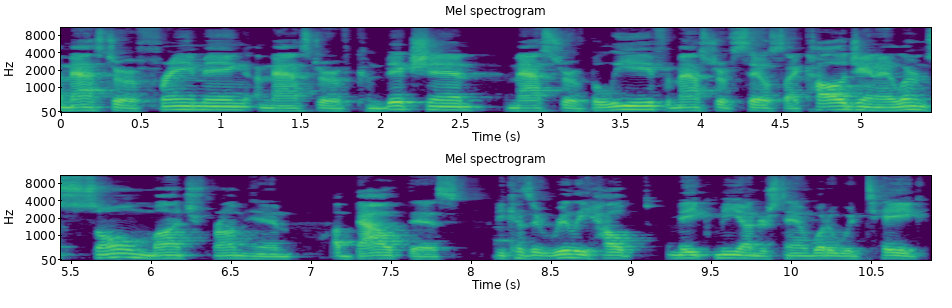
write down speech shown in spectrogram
a master of framing, a master of conviction, a master of belief, a master of sales psychology. And I learned so much from him about this because it really helped make me understand what it would take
